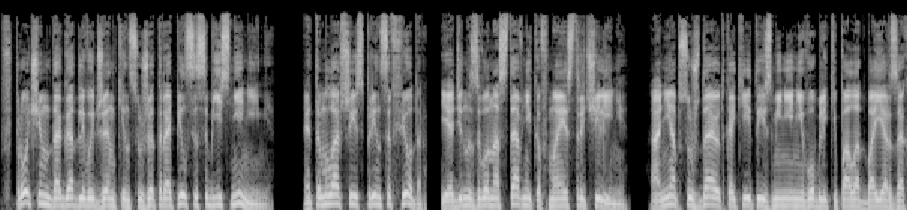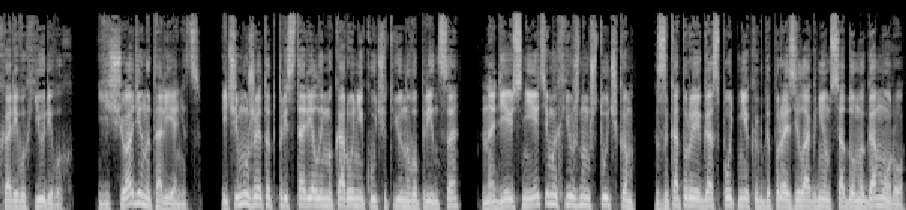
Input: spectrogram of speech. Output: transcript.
Впрочем, догадливый Дженкинс уже торопился с объяснениями. Это младший из принцев Федор и один из его наставников, маэстро Челини. Они обсуждают какие-то изменения в облике палат бояр Захаревых-Юрьевых. Еще один итальянец. И чему же этот престарелый макароник учит юного принца? Надеюсь, не этим их южным штучкам, за которые Господь некогда поразил огнем Содом и Гамору.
